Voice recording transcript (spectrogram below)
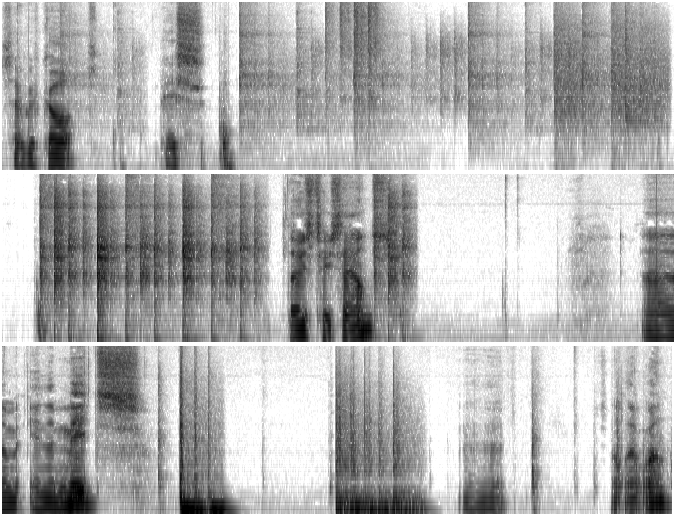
So we've got this those two sounds. Um, in the mids, uh, not that one.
